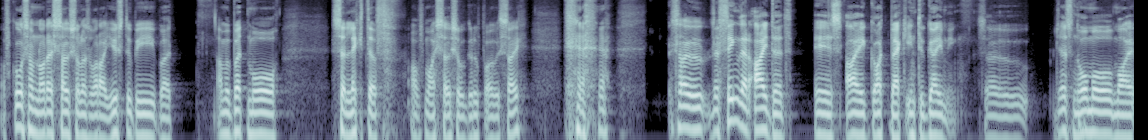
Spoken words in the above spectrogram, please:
Of course, I'm not as social as what I used to be, but I'm a bit more selective of my social group, I would say. so the thing that I did is I got back into gaming. So just normal, my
